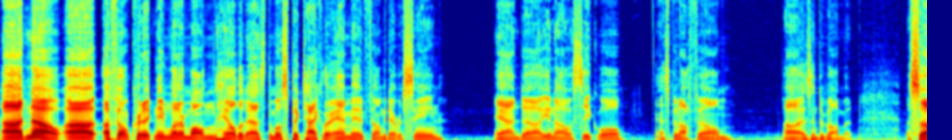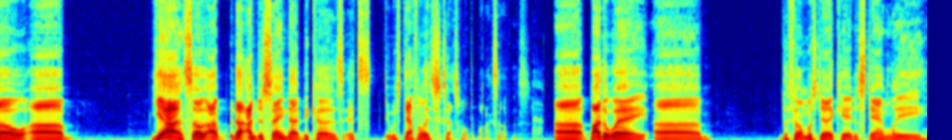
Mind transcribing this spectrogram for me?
Uh, no. Uh, a film critic named Leonard Maltin hailed it as the most spectacular animated film he'd ever seen, and uh, you know, a sequel and a spin-off film uh, is in development. So, uh, yeah, and so I, that, I'm just saying that because it's it was definitely successful at the box office. Uh, by the way, um the film was dedicated to Stan Lee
